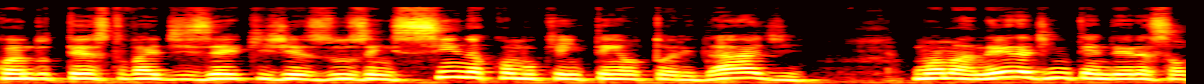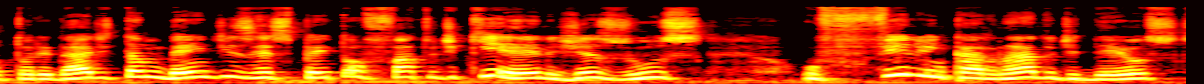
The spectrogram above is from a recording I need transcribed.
quando o texto vai dizer que Jesus ensina como quem tem autoridade, uma maneira de entender essa autoridade também diz respeito ao fato de que ele, Jesus, o Filho encarnado de Deus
